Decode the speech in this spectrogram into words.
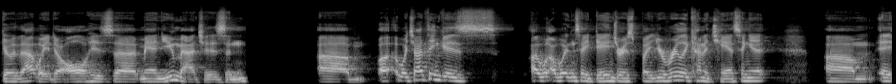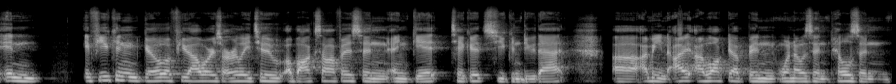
go that way to all his uh, Man U matches, and um, uh, which I think is I, I wouldn't say dangerous, but you're really kind of chancing it. Um, and, and if you can go a few hours early to a box office and, and get tickets, you can do that. Uh, I mean, I, I walked up in when I was in Pilsen,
